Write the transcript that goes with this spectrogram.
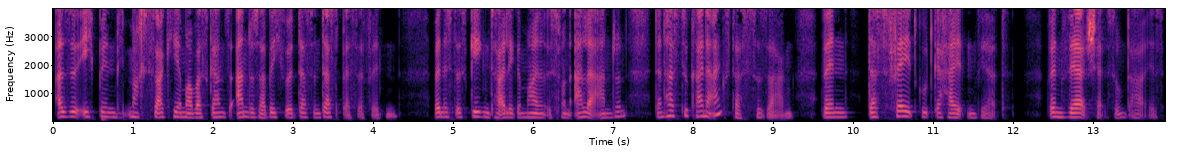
Also ich bin, ich sag hier mal was ganz anderes, aber ich würde das und das besser finden. Wenn es das gegenteilige Meinung ist von alle anderen, dann hast du keine Angst, das zu sagen. Wenn das Feld gut gehalten wird, wenn Wertschätzung da ist,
